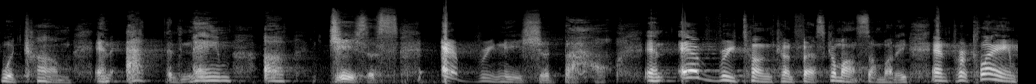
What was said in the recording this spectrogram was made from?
would come and at the name of Jesus, every knee should bow and every tongue confess, come on, somebody, and proclaim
